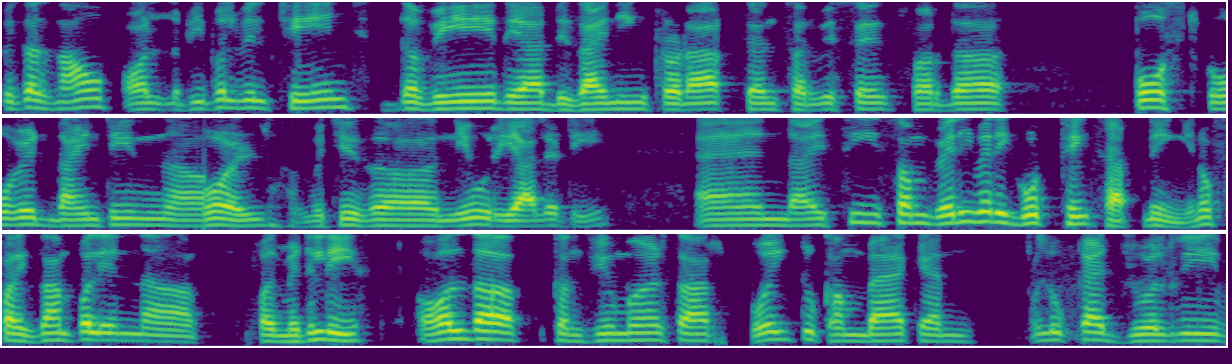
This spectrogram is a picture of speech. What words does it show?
because now all the people will change the way they are designing products and services for the post COVID 19 uh, world, which is a new reality and I see some very very good things happening. You know, for example, in uh, for Middle East, all the consumers are going to come back and look at jewelry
